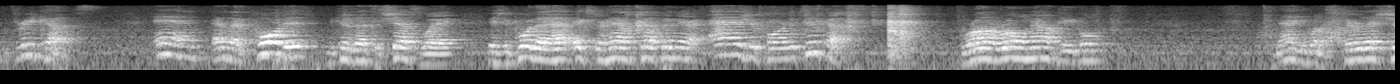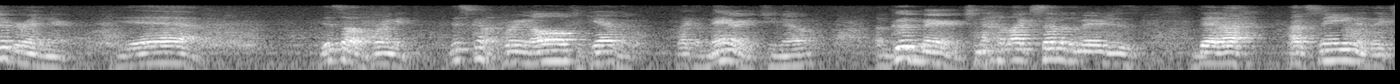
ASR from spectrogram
And three cups. And as I poured it, because that's the chef's way, is you pour that extra half cup in there as you're pouring the two cups. We're on a roll now, people. Now you want to stir that sugar in there. Yeah. This to bring it, this is going to bring it all together. Like a marriage, you know. A good marriage. Not like some of the marriages that I, I've seen and ex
